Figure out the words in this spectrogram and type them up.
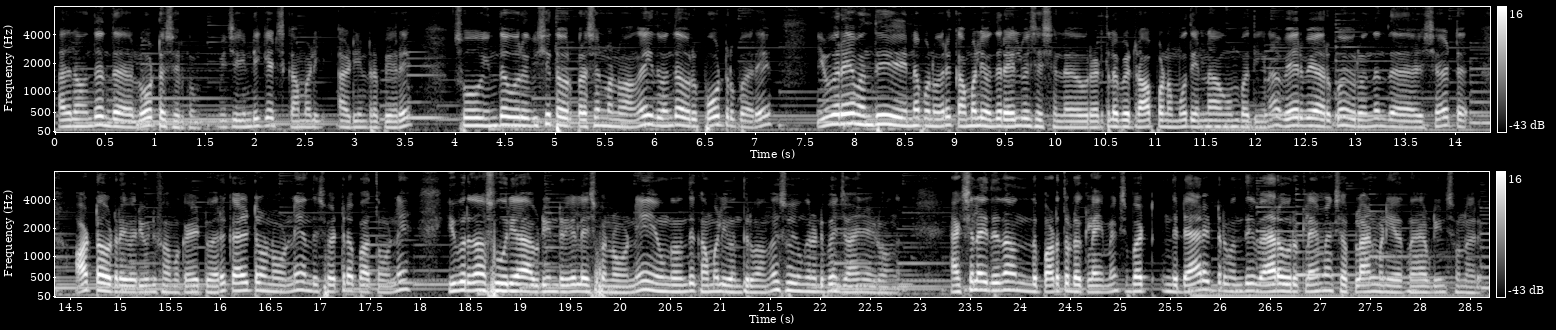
அதில் வந்து இந்த லோட்டஸ் இருக்கும் விச் இண்டிகேட்ஸ் கமலி அப்படின்ற பேர். ஸோ இந்த ஒரு விஷயத்தை அவர் ப்ரெசென்ட் பண்ணுவாங்க. இது வந்து அவர் போட்டிருப்பார். இவரே வந்து என்ன பண்ணுவார்? கமலி வந்து ரயில்வே ஸ்டேஷனில் ஒரு இடத்துல போய் ட்ராப் பண்ணும்போது என்ன ஆகும் பார்த்தீங்கன்னா வேர்வையாக இருக்கும். இவர் வந்து அந்த ஷர்ட்டு ஆட்டோ டிரைவர் யூனிஃபார்மை கழட்டுவார். கழட்டின உடனே அந்த ஸ்வெட்டரை பார்த்த உடனே இவர் தான் சூர்யா அப்படின்னு ரியலைஸ் பண்ண உடனே இவங்க வந்து கமலி வந்துடுவாங்க ஸோ இவங்க ரெண்டு பேரும் ஜாயின் ஆகிடுவாங்க ஆக்சுவலாக இதுதான் இந்த படத்தோட கிளைமேக்ஸ் பட் இந்த டேரக்டர் வந்து வேறு ஒரு கிளைமேக்ஸை பிளான் பண்ணியிருந்தேன் அப்படின்னு சொன்னார்.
